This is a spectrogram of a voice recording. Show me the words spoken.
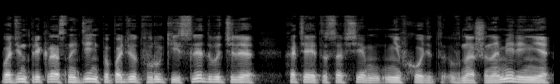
в один прекрасный день попадет в руки исследователя, хотя это совсем не входит в наше намерение.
